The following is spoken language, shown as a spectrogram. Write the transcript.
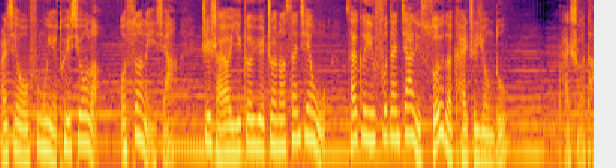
而且我父母也退休了。我算了一下，至少要一个月赚到三千五，才可以负担家里所有的开支用度。”他说道：“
